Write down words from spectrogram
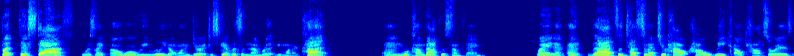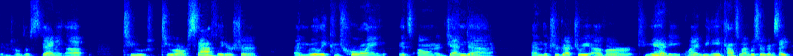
But the staff was like, oh, well, we really don't want to do it. Just give us a number that you want to cut and we'll come back with something. Right. And, and that's a testament to how, how weak our council is in terms of standing up to, to our staff leadership and really controlling its own agenda and the trajectory of our community, right? We need council members who are going to say,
